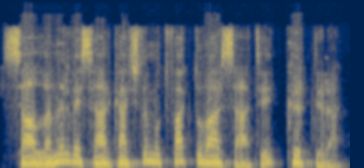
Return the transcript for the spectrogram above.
Sallanır ve sarkaçlı mutfak duvar saati, 40 lira.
